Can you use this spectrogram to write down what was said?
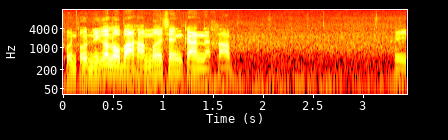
ส่วนตัวนี้ก็โลบาฮัมเมอร์เช่นกันนะครับนี่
